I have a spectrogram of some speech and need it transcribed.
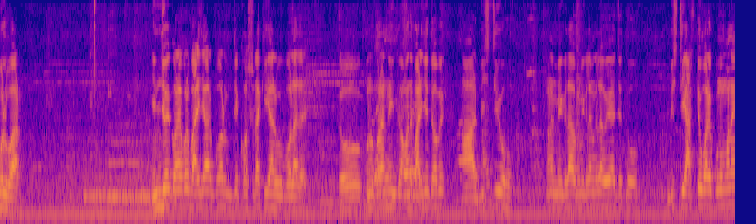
বলব আর? এনজয় করার পর, বাড়ি যাওয়ার পর যে কষ্টটা কি আর বলা যায়। তো কোনো করার নেই, তো আমাদের বাড়ি যেতে হবে। আর বৃষ্টিও মানে মেঘলা মেঘলা মেঘলা হয়ে আছে, তো বৃষ্টি আসতেও পারে, কোনো মানে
